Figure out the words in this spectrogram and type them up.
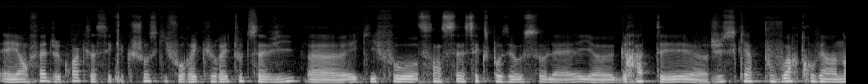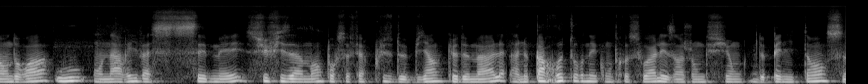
et en fait, je crois que ça, c'est quelque chose qu'il faut récurer toute sa vie euh, et qu'il faut sans cesse exposer au soleil, euh, gratter, euh, jusqu'à pouvoir trouver un endroit où on arrive à s'aimer suffisamment pour se faire plus de bien que de mal, à ne pas retourner contre soi les injonctions de pénitence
